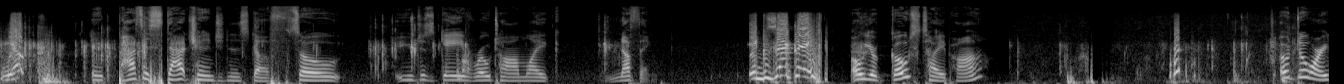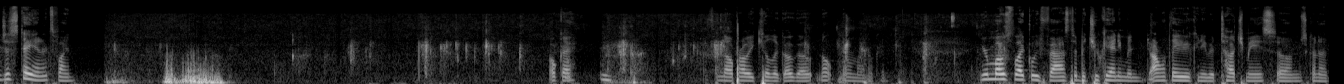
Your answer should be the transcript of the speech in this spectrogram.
Yep. It passes stat changes and stuff. So you just gave Rotom like nothing. Exactly. Oh, you're ghost type, huh? Oh, don't worry. Just stay in. It's fine. Okay. I think that'll probably kill the go-go. Nope, never mind. Okay. You're most likely faster, but you can't even. I don't think you can even touch me, so I'm just gonna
